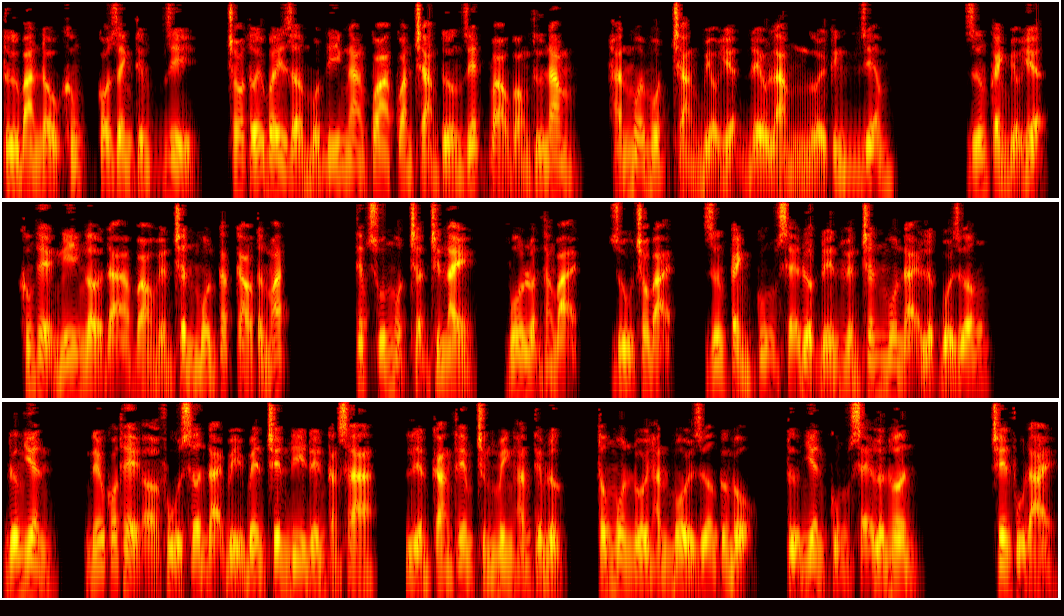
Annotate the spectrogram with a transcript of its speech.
từ ban đầu không có danh tiếng gì, cho tới bây giờ một đi ngang qua quan trạm tướng giết vào vòng thứ năm, hắn mỗi một chàng biểu hiện đều làm người kinh diễm. Dương cảnh biểu hiện, không thể nghi ngờ đã vào huyền chân môn các cao tầng mắt. Tiếp xuống một trận chiến này, vô luận thắng bại, dù cho bại, dương cảnh cũng sẽ được đến huyền chân môn đại lực bồi dưỡng. Đương nhiên, nếu có thể ở phủ sơn đại bị bên trên đi đến càng xa, liền càng thêm chứng minh hắn tiềm lực, tông môn đối hắn bồi dưỡng cường độ tự nhiên cũng sẽ lớn hơn. Trên phụ đài,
